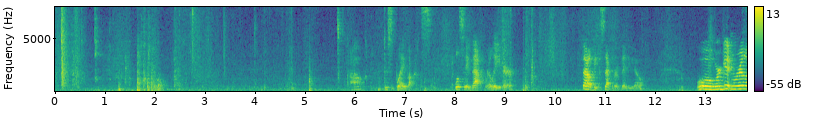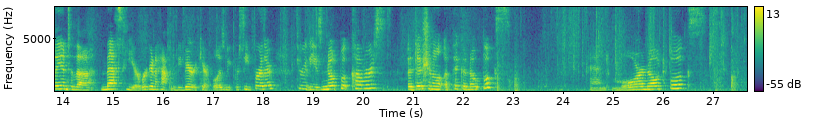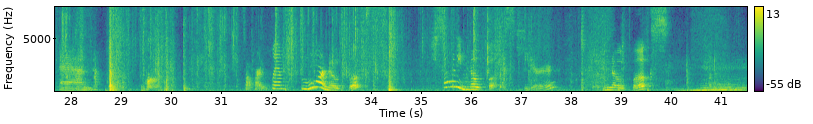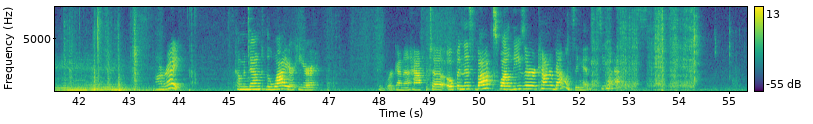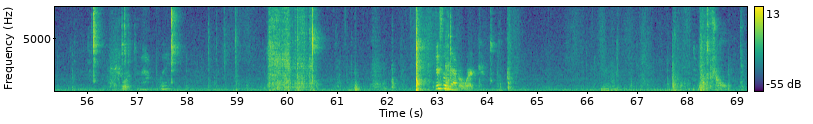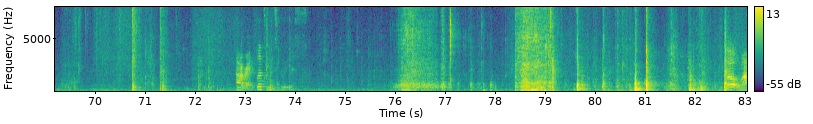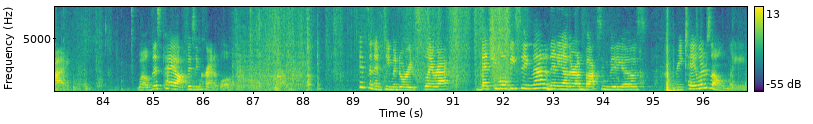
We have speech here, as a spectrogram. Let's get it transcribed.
Oh, display box. We'll save that for later. That'll be a separate video. Oh, we're getting really into the mess here. We're going to have to be very careful as we proceed further through these notebook covers, additional Apica notebooks, and more notebooks and it's all part of the plan. More notebooks. So many notebooks here. Notebooks. All right, coming down to the wire here. I think we're gonna have to open this box while these are counterbalancing it. See what happens. This will never work. All right, let's get serious. Oh my. Well, this payoff is incredible. It's an empty Midori display rack Bet you won't be seeing that in any other unboxing videos. Retailers only.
